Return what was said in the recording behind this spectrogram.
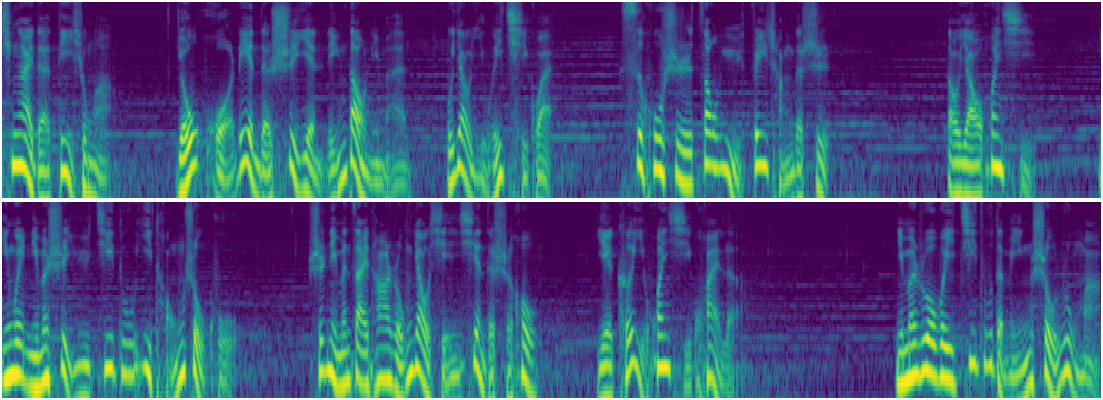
亲爱的弟兄啊，有火炼的试验临到你们，不要以为奇怪，似乎是遭遇非常的事。倒要欢喜，因为你们是与基督一同受苦，使你们在他荣耀显现的时候，也可以欢喜快乐。你们若为基督的名受辱骂，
